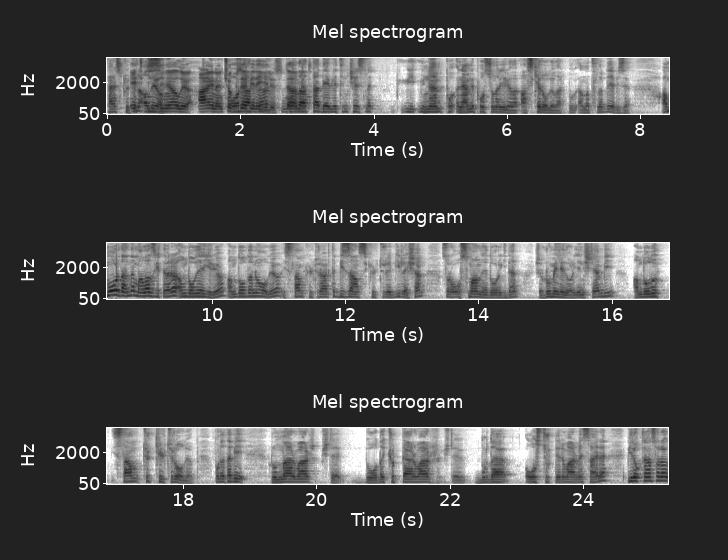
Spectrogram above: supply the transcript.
Pers kültürünü etkisini alıyor. alıyor. Aynen çok Orada güzel bir yere geliyorsun. Devam orada et. hatta devletin içerisinde önemli, önemli pozisyonlara geliyorlar. Asker oluyorlar. Bu anlatılırdı ya bize. Ama oradan da Malazgirt'le beraber Anadolu'ya giriyor. Anadolu'da ne oluyor? İslam kültürü artı Bizans kültürüyle birleşen sonra Osmanlı'ya doğru giden, işte Rumeli'ye doğru genişleyen bir Anadolu İslam Türk kültürü oluyor. Burada tabi Rumlar var, işte doğuda Kürtler var, işte burada Oğuz Türkleri var vesaire. Bir noktadan sonra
